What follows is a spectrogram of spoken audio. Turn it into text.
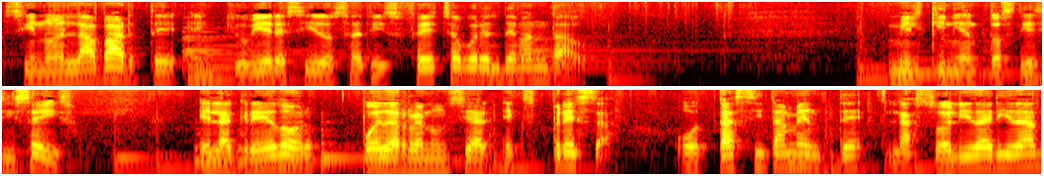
sino en la parte en que hubiere sido satisfecha por el demandado. 1516. El acreedor puede renunciar expresa o tácitamente la solidaridad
